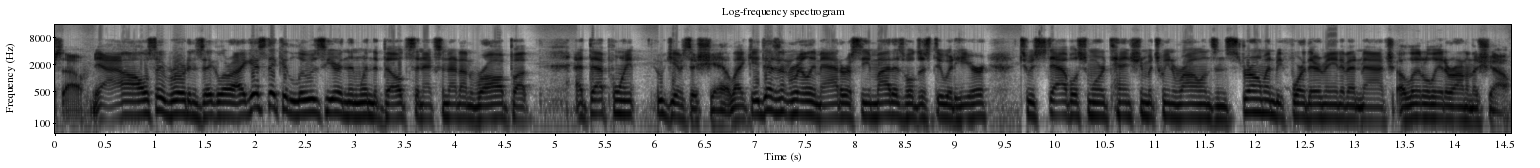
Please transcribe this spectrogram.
so yeah, I'll say Roode and Ziggler. I guess they could lose here and then win the belts the next night on Raw, but at that point, who gives a shit? Like it doesn't really matter, so you might as well just do it here to establish more tension between Rollins and Strowman before their main event match a little later on in the show.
